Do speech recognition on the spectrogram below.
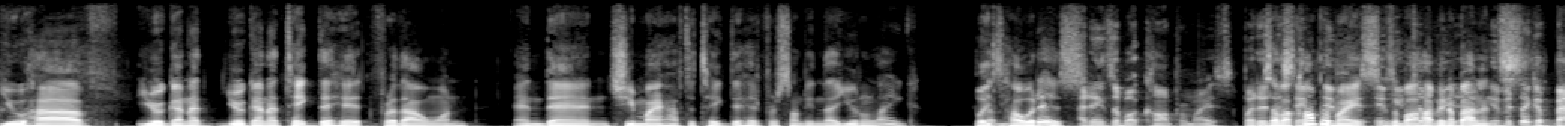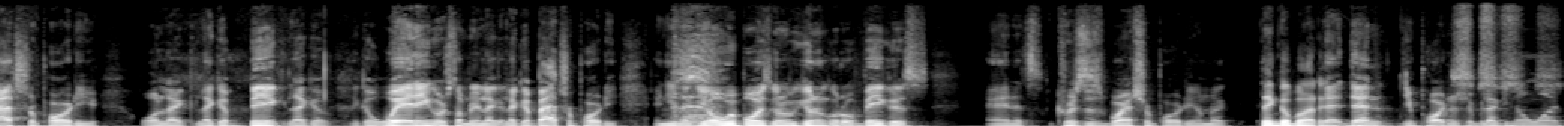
you have you're gonna you're gonna take the hit for that one, and then she might have to take the hit for something that you don't like. But That's how it is. I think it's about compromise. But It's about same- compromise. It's about having me- a balance. If it's like a bachelor party or like like a big like a like a wedding or something like like a bachelor party, and you're like, yo, we're boys gonna we're gonna go to Vegas, and it's Chris's bachelor party. I'm like, Think about it. then your partner should be like, you know what,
